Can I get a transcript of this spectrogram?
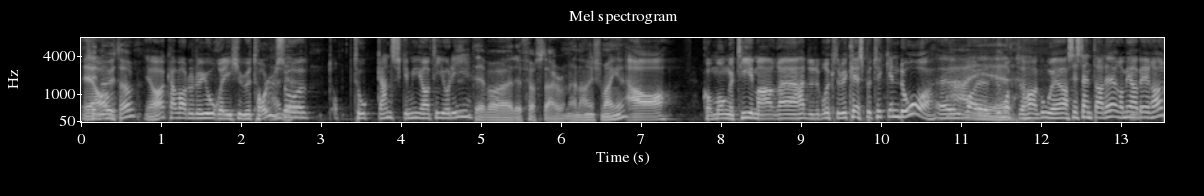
finne ut av. Ja, hva var det du gjorde i 2012 som opptok ganske mye av tida di? Det var det første Ironman-arrangementet. Ja. Hvor mange timer eh, hadde du, brukte du i klesbutikken da? Eh, Nei. Du måtte ha gode assistenter der og medarbeidere?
